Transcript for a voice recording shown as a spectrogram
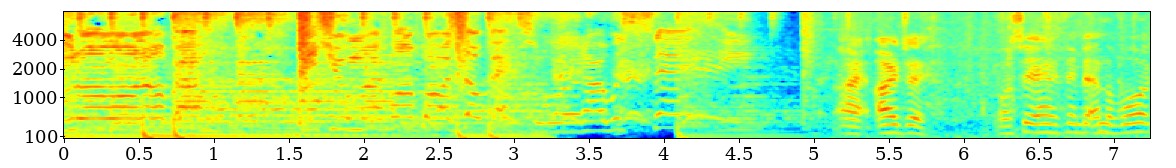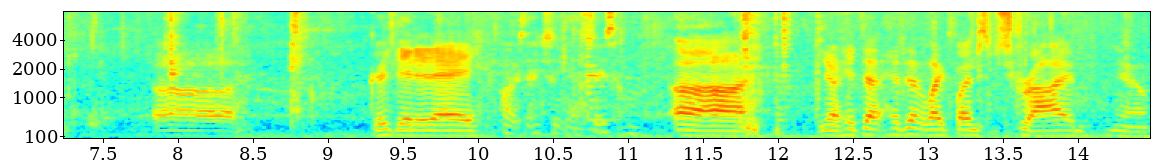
You don't want no problem. Bitch, you my one part, so back to what I was saying. All right, RJ, want to say anything to end the vlog? Uh, great day today. Oh, he's actually gonna say something. Uh, you know, hit that hit that like button, subscribe. You know,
